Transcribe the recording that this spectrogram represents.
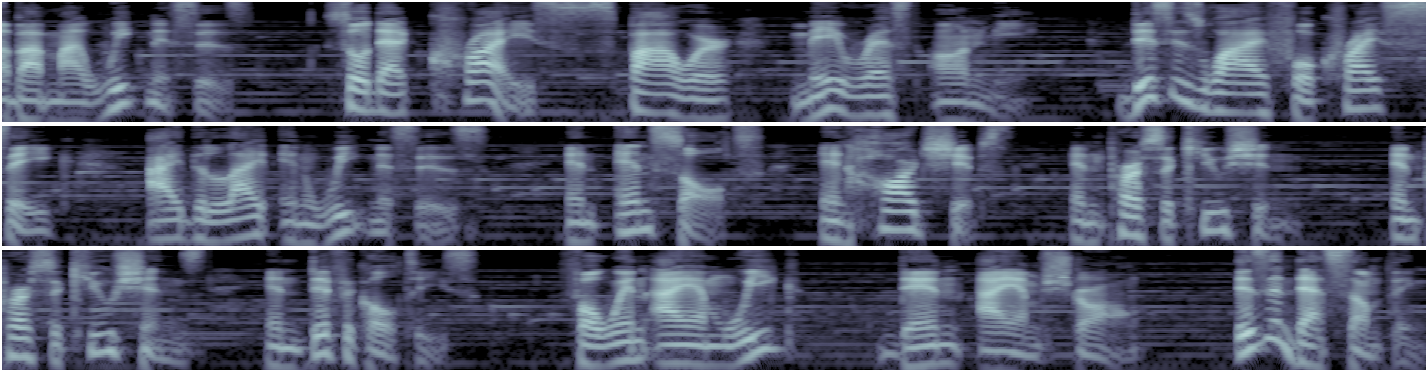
about my weaknesses, so that Christ's power may rest on me. This is why, for Christ's sake, I delight in weaknesses, and insults, and hardships, and persecution, and persecutions, and difficulties. For when I am weak, then I am strong. Isn't that something?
